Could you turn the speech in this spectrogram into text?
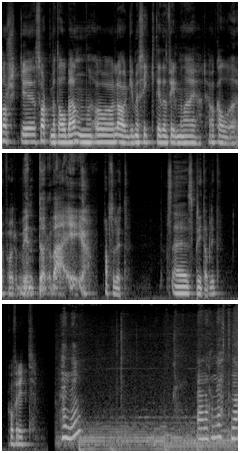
norske svartmetallband å lage musikk til den filmen her, og kalle det for Vintervei. Absolutt. S- eh, Sprit opp litt. Hvorfor ikke? Henning? Ja, nå kan du gjette, da.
